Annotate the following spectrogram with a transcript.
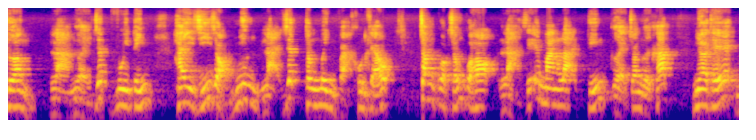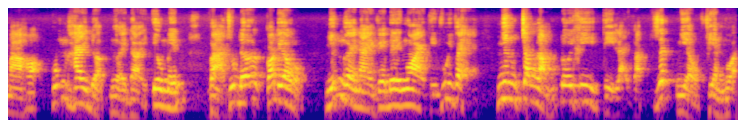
thường là người rất vui tính, hay dí dỏm nhưng lại rất thông minh và khôn khéo trong cuộc sống của họ là dễ mang lại tiếng cười cho người khác nhờ thế mà họ cũng hay được người đời yêu mến và giúp đỡ có điều, những người này về bề ngoài thì vui vẻ nhưng trong lòng đôi khi thì lại gặp rất nhiều phiền muộn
